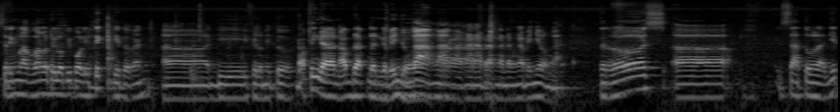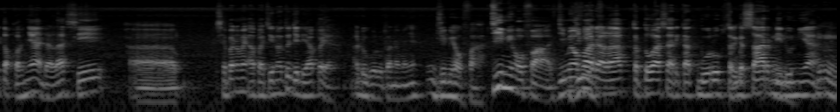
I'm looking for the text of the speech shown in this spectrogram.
Sering melakukan lobby-lobby politik gitu kan eh, di film itu. Tapi nggak nabrak dan nggak benjol. Enggak, enggak, enggak, enggak nabrak, enggak, enggak benjol, enggak. Terus eh, satu lagi tokohnya adalah si eh, siapa namanya Al Pacino tuh jadi apa ya? Aduh, gue lupa namanya. Jimmy Hoffa. Jimmy Hoffa. Jimmy Jimmy Hoffa adalah ketua serikat buruh terbesar di dunia. Mm-mm.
